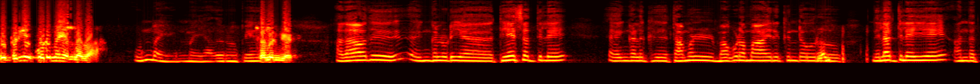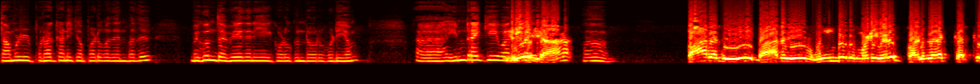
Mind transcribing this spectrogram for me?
இது பெரிய கொடுமை அல்லவா? உண்மை உண்மை. அது ஒரு பேர். சொல்லுங்க. அதாவது எங்களுடைய தேசத்திலே எங்களுக்கு தமிழ் மகுடமாக இருக்கின்ற ஒரு நிலத்திலேயே அந்த தமிழ் புறக்கணிக்கப்படுவது என்பது மிகுந்த வேதனையை கொடுக்கின்ற ஒரு விடயம். இன்றைக்கு வந்து பாரதி பாரதி ஒன்பது மொழிகளை பழுத கற்று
